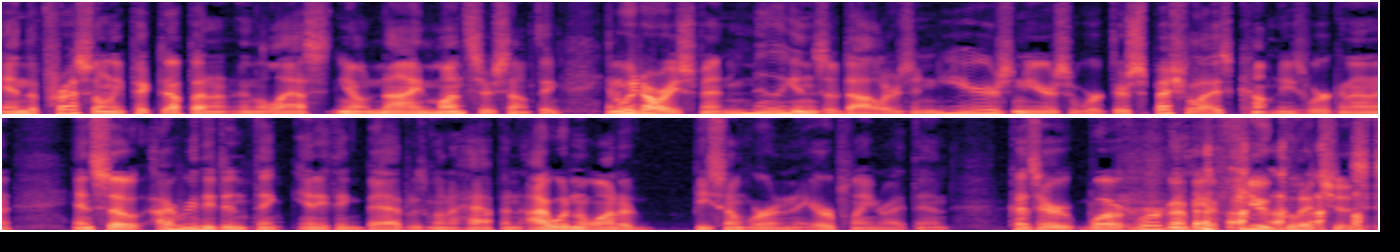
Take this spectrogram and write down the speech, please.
and the press only picked up on it in the last you know nine months or something, and we'd already spent millions of dollars and years and years of work. There's specialized companies working on it, and so I really didn't think anything bad was going to happen. I wouldn't want to be somewhere in an airplane right then. Because there were, were going to be a few glitches.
